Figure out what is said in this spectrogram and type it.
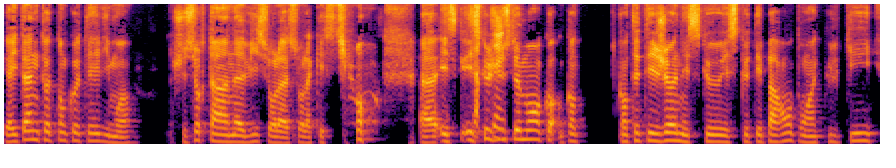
Gaëtan, toi de ton côté, dis-moi. Je suis sûr que tu as un avis sur la, sur la question. Euh, est-ce, est-ce que justement, quand, quand, quand tu étais jeune, est-ce que, est-ce que tes parents t'ont inculqué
